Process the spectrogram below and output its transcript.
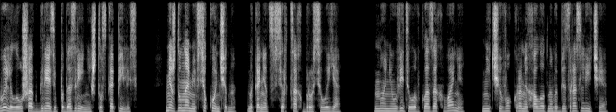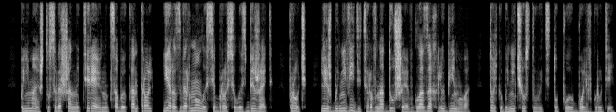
Вылила ушат грязи подозрений, что скопились. Между нами все кончено, наконец в сердцах бросила я. Но не увидела в глазах Вани ничего, кроме холодного безразличия, Понимая, что совершенно теряю над собой контроль, я развернулась и бросилась бежать. Прочь, лишь бы не видеть равнодушие в глазах любимого, только бы не чувствовать тупую боль в груди.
